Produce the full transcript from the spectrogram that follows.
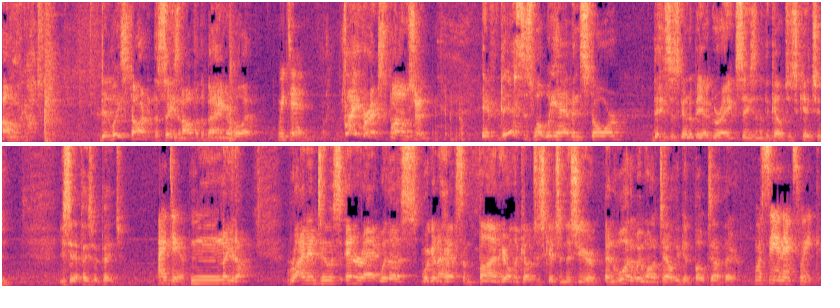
Oh my gosh! Did we start the season off with a bang or what? We did. Flavor explosion! If this is what we have in store, this is going to be a great season of the Coach's Kitchen. You see that Facebook page? I do. Mm, No, you don't. Write into us, interact with us. We're going to have some fun here on the Coach's Kitchen this year. And what do we want to tell the good folks out there? We'll see you next week.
